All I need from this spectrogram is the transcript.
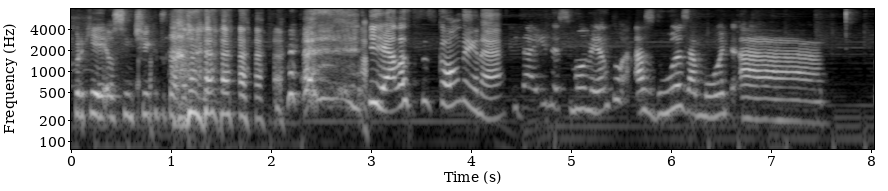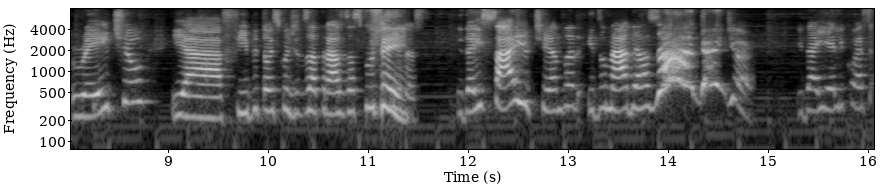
Porque eu senti que tu tava. e elas se escondem, né? E daí, nesse momento, as duas, a, Mon a Rachel e a Phoebe, estão escondidas atrás das cortinas. E daí sai o Chandler e do nada elas, ah, danger! E daí ele começa,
